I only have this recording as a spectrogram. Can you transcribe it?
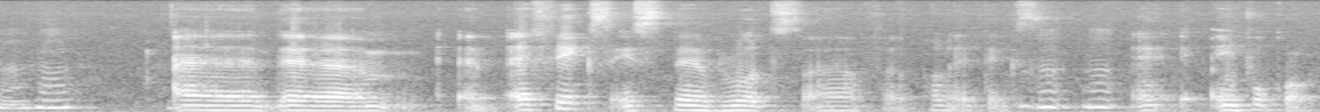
Mm-hmm. Uh, the um, ethics is the roots of uh, politics Mm-hmm. uh, in Foucault.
